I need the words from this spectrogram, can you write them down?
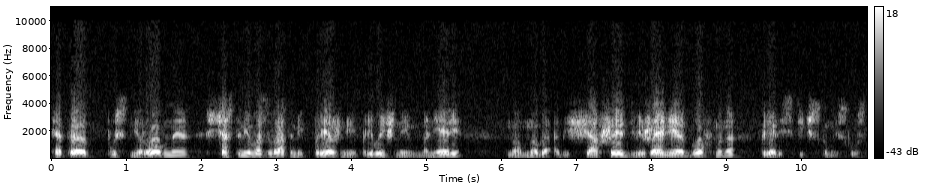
Это пусть неровное, с частыми возвратами к прежней, привычной манере, но многообещавшее движение Гофмана к реалистическому искусству.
